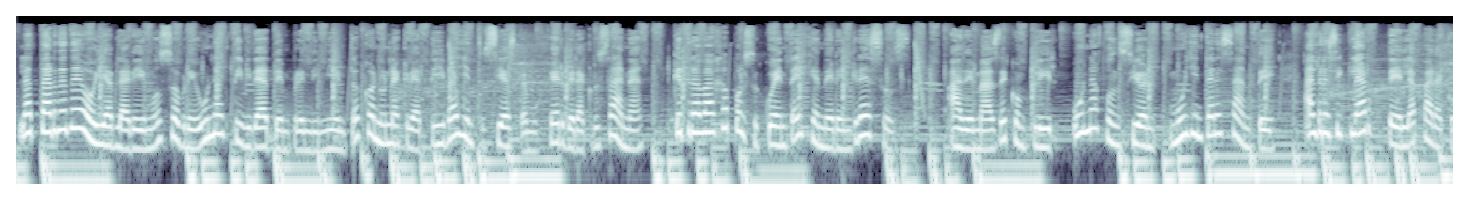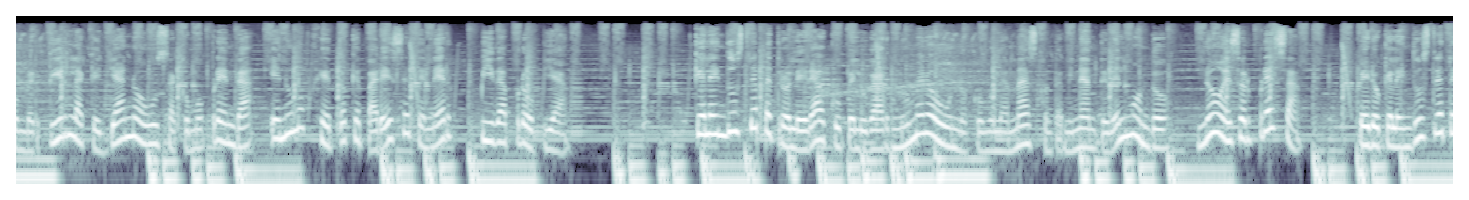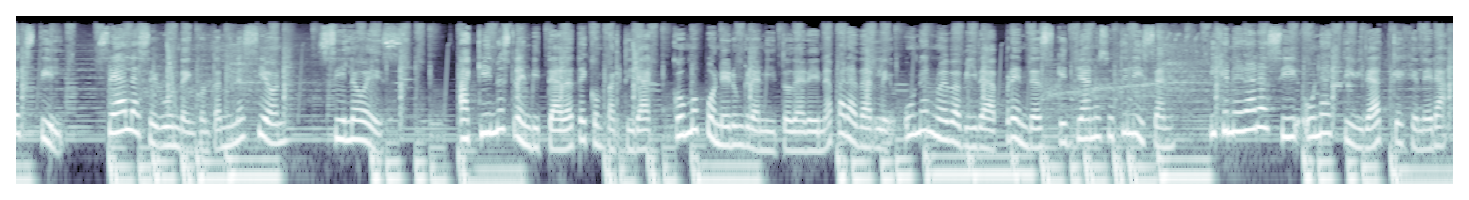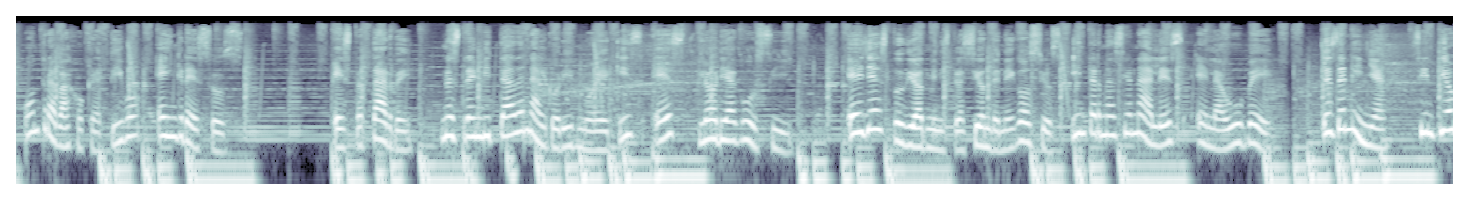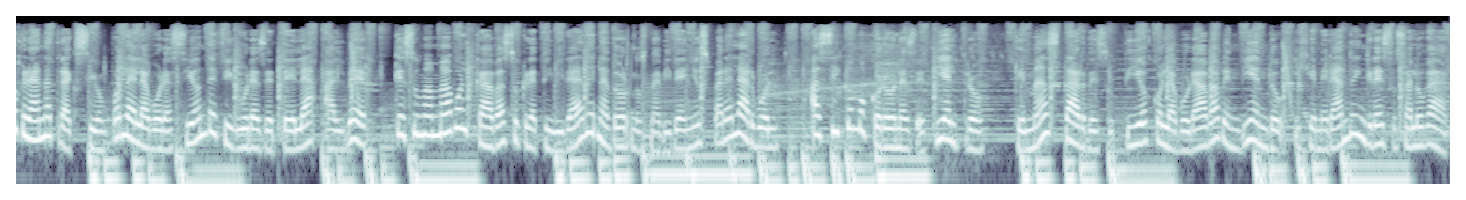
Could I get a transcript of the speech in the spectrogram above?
La tarde de hoy hablaremos sobre una actividad de emprendimiento con una creativa y entusiasta mujer veracruzana que trabaja por su cuenta y genera ingresos, además de cumplir una función muy interesante al reciclar tela para convertir la que ya no usa como prenda en un objeto que parece tener vida propia. Que la industria petrolera ocupe el lugar número uno como la más contaminante del mundo no es sorpresa, pero que la industria textil sea la segunda en contaminación, sí lo es. Aquí nuestra invitada te compartirá cómo poner un granito de arena para darle una nueva vida a prendas que ya no se utilizan y generar así una actividad que genera un trabajo creativo e ingresos. Esta tarde, nuestra invitada en Algoritmo X es Gloria Guzzi. Ella estudió Administración de Negocios Internacionales en la UB. Desde niña, sintió gran atracción por la elaboración de figuras de tela al ver que su mamá volcaba su creatividad en adornos navideños para el árbol, así como coronas de fieltro, que más tarde su tío colaboraba vendiendo y generando ingresos al hogar.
